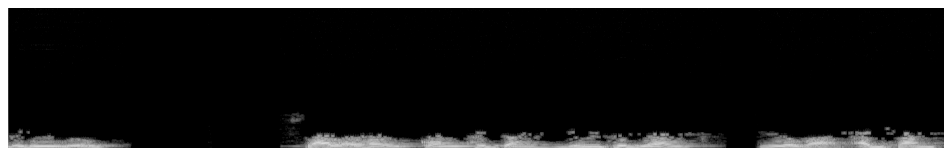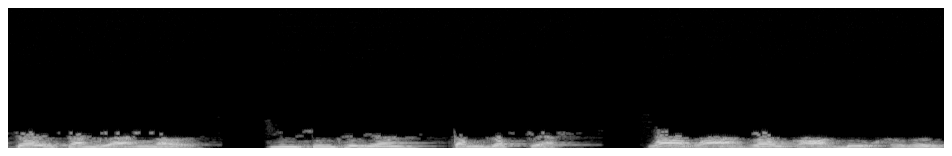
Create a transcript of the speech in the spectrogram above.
để nuôi dưỡng. Xá lợi hơn con thấy rằng dưới thế gian chia vàng ánh sáng chói sáng lạng ngời, chiếu xuống thế gian, trong gốc kẹt, hoa quả, rau cỏ đều hưởng ứng.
